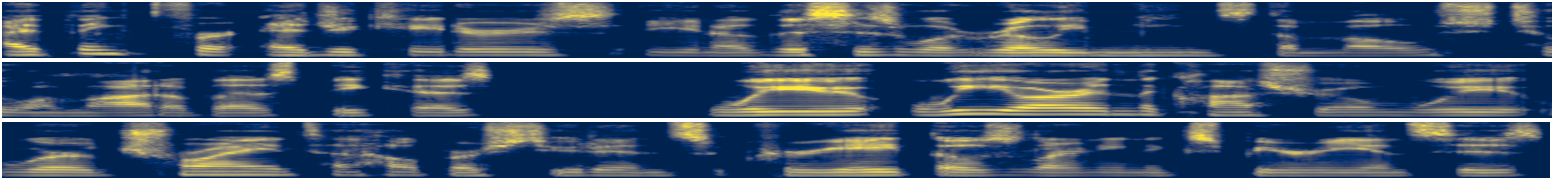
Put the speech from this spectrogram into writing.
i think for educators you know this is what really means the most to a lot of us because we we are in the classroom we we're trying to help our students create those learning experiences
